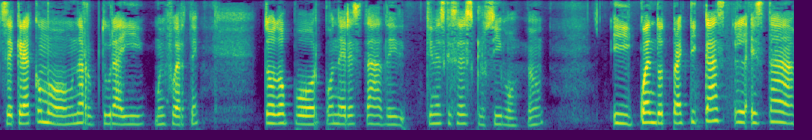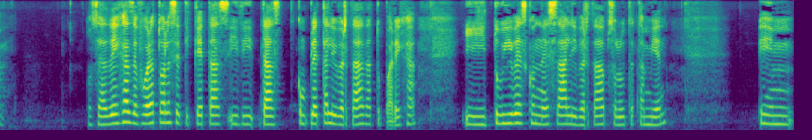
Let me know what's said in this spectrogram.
se crea como una ruptura ahí muy fuerte, todo por poner esta de tienes que ser exclusivo, ¿no? Y cuando practicas esta, o sea, dejas de fuera todas las etiquetas y das completa libertad a tu pareja y tú vives con esa libertad absoluta también, Em,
